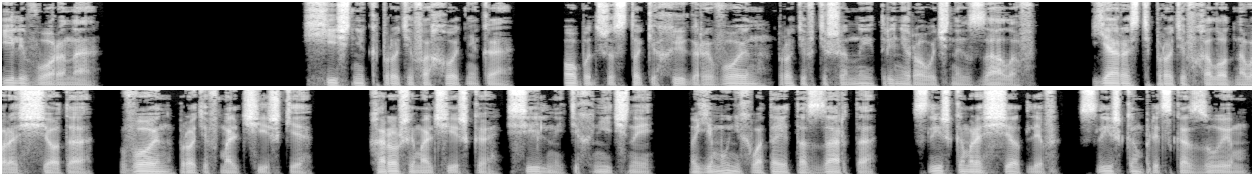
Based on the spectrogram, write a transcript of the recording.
или Ворона». Хищник против охотника. Опыт жестоких игр и войн против тишины тренировочных залов. Ярость против холодного расчета. Воин против мальчишки. Хороший мальчишка, сильный, техничный, но ему не хватает азарта. Слишком расчетлив, слишком предсказуем.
